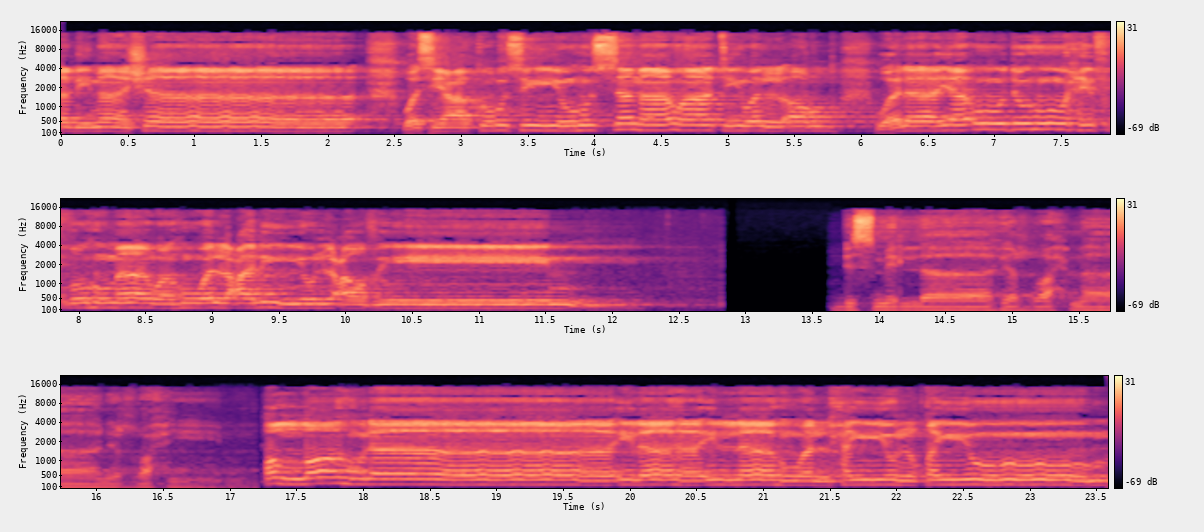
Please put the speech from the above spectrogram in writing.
إلا بما شاء وسع كرسيه السماوات والأرض ولا يؤوده حفظهما وهو العلي العظيم. بسم الله الرحمن الرحيم. الله لا إله إلا هو الحي القيوم.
